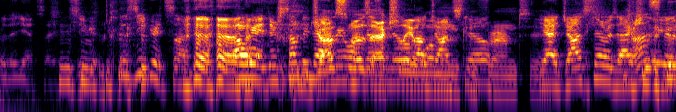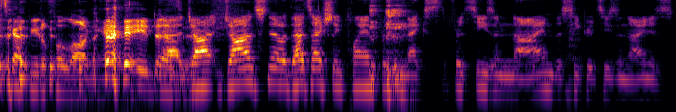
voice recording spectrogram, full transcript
or the yeah, sorry, the secret, the secret son. Okay, there's something that Jon everyone Snow's doesn't actually know a about Jon woman Snow. confirmed. too. Yeah, Jon Snow is Jon actually. Snow's got beautiful long hair. he does. yeah, yeah. Jon Jon Snow. That's actually planned for the next for season nine. The secret season nine is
